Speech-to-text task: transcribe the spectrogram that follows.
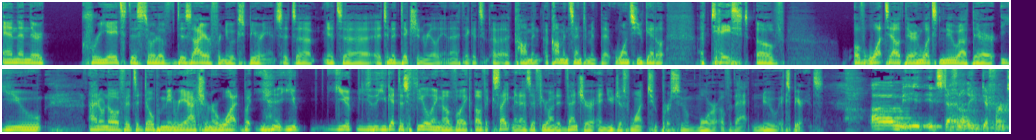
And then there creates this sort of desire for new experience. It's a, it's a, it's an addiction really. And I think it's a, a common, a common sentiment that once you get a, a taste of, of what's out there and what's new out there, you, I don't know if it's a dopamine reaction or what, but you, you, you, you get this feeling of like, of excitement as if you're on adventure and you just want to pursue more of that new experience. Um, it, it's definitely different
